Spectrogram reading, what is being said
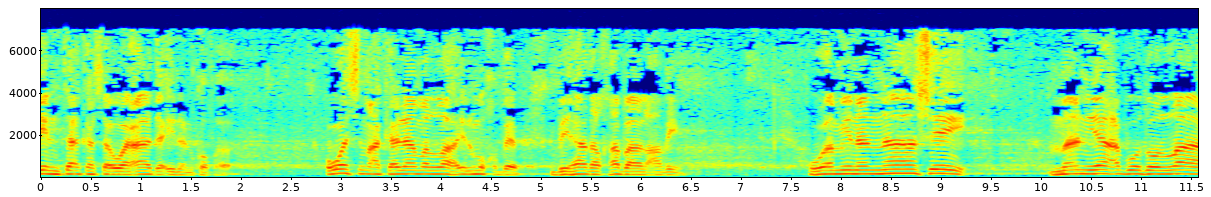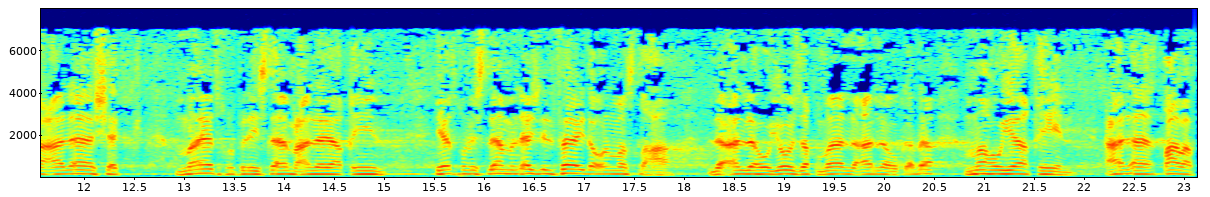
انتكس وعاد إلى الكفر. واسمع كلام الله المخبر بهذا الخبر العظيم. ومن الناس من يعبد الله على شك. ما يدخل في الإسلام على يقين. يدخل الإسلام من أجل الفائدة والمصلحة. لعله يرزق مال لعله كذا. ما هو يقين؟ على طرف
